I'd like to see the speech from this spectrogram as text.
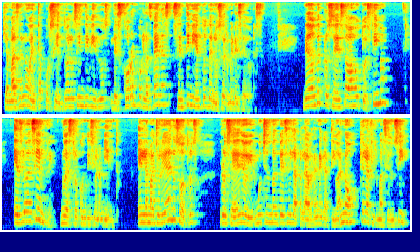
que a más del 90% de los individuos les corren por las venas sentimientos de no ser merecedores. ¿De dónde procede esta baja autoestima? Es lo de siempre, nuestro condicionamiento. En la mayoría de nosotros procede de oír muchas más veces la palabra negativa no que la afirmación sí.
